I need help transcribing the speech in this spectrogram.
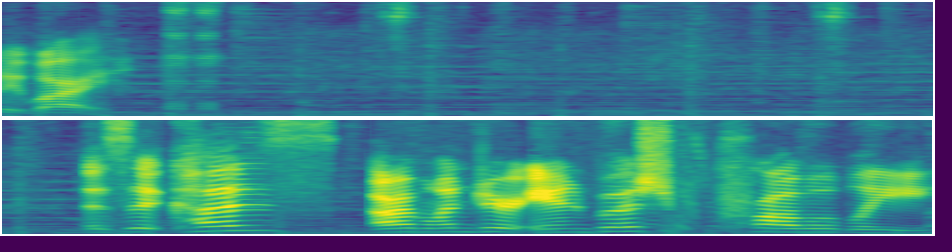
Wait, why? Is it cause I'm under ambush? Probably.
